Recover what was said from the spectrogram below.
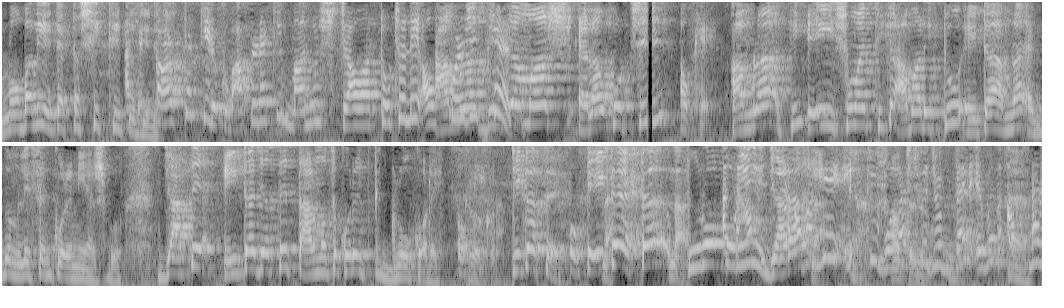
গ্লোবালি এটা একটা স্বীকৃত আচ্ছা জিনিস। কার্ডটা কীরকম? আপনারা কি মানুষ যাওয়া টোটালি অফ করে আমরা দিচ্ছেন? দুইটা মাস এলাও করছি। ওকে আমরা কি এই সময় থেকে আবার একটু এটা আমরা একদম লেসেন করে নিয়ে আসব। যাতে এইটা যাতে তার মতো করে একটু গ্রো করে। ঠিক আছে? এইটা একটা। পুরোপুরি আচ্ছা, যারা আমাকে একটু বলার সুযোগ দেন এবং আপনার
